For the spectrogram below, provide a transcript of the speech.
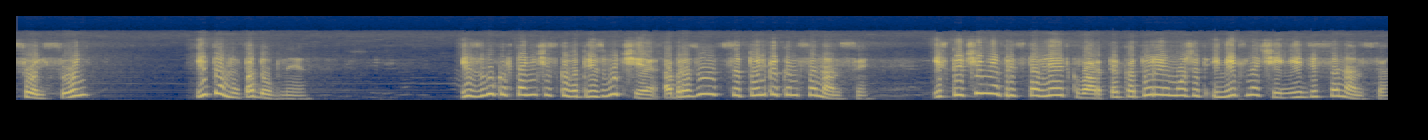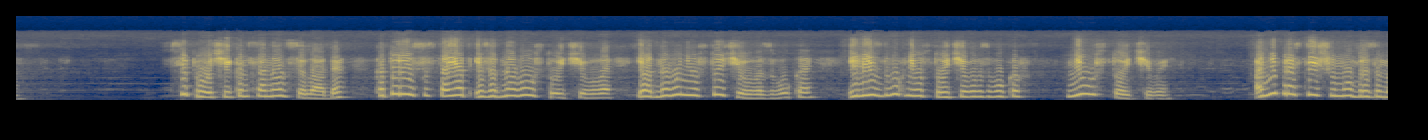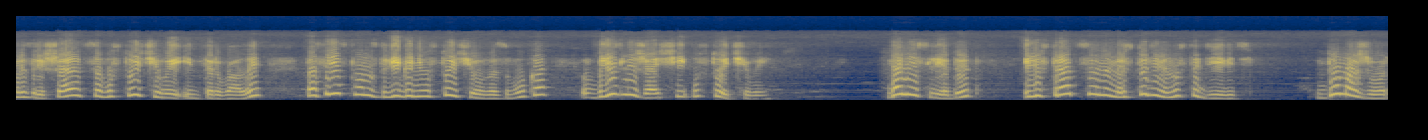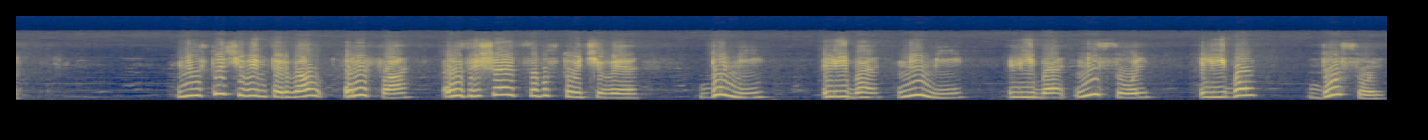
соль-соль и тому подобное. Из звуков тонического трезвучия образуются только консонансы. Исключение представляет кварта, которая может иметь значение диссонанса. Все прочие консонансы лада – которые состоят из одного устойчивого и одного неустойчивого звука или из двух неустойчивых звуков, неустойчивы. Они простейшим образом разрешаются в устойчивые интервалы посредством сдвига неустойчивого звука в близлежащий устойчивый. Далее следует иллюстрация номер 199. До мажор. Неустойчивый интервал ре-фа разрешается в устойчивые до либо ми-ми, либо ми-соль, либо до-соль.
